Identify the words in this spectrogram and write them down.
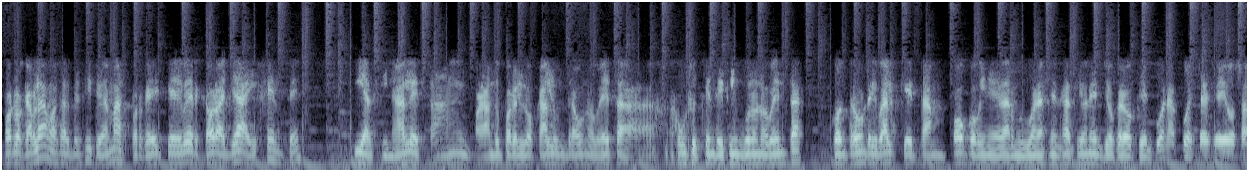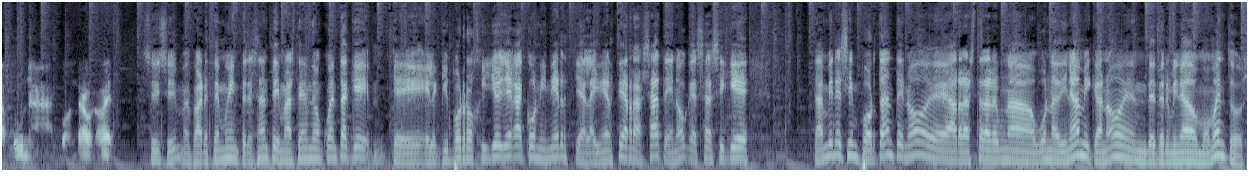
por lo que hablábamos al principio, además, porque hay que ver que ahora ya hay gente y al final están pagando por el local un Traunovet a, a un 85, 1,90 contra un rival que tampoco viene a dar muy buenas sensaciones. Yo creo que es buena apuesta ese Osasuna contra Traunovet. Sí, sí, me parece muy interesante y más teniendo en cuenta que el equipo rojillo llega con inercia, la inercia rasate, ¿no? Que es así que también es importante, ¿no? Eh, arrastrar una buena dinámica, ¿no? En determinados momentos.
